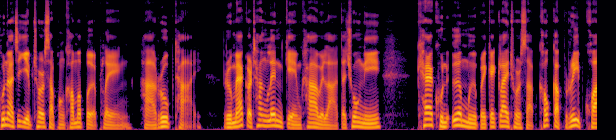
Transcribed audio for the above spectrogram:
คุณอาจจะหยิบโทรศัพท์ของเขามาเปิดเพลง หารูปถ่าย หรือแม้กระทั่งเล่นเกมฆ่าเวลา แต่ช่วงนี้ แค่คุณเอื้อมมือไปใกล้ๆโทรศัพท์เขากลับรีบคว้า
